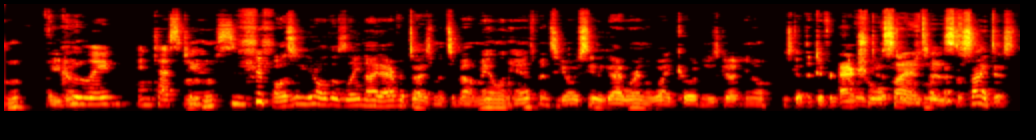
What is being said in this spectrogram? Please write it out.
Hmm? You doing? Kool Aid in test Mm-hmm. tubes. Well, so, you know those late night advertisements about male enhancements. You always see the guy wearing the white coat, and he's got you know he's got the different Actual test like. That's the scientist.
